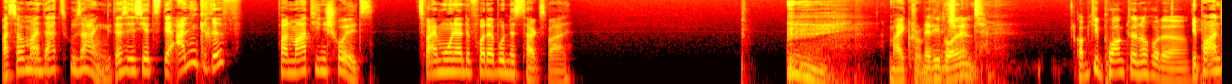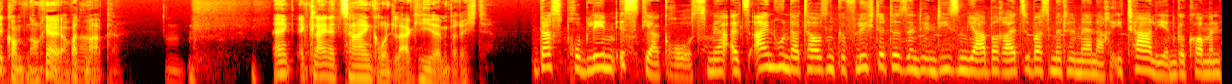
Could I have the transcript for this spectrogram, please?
was soll man dazu sagen? Das ist jetzt der Angriff von Martin Schulz. Zwei Monate vor der Bundestagswahl. Micromanagement. Ja, kommt die Pointe noch oder? Die Pointe kommt noch, ja, ja, warte ah, mal ab. Hm. Eine, eine kleine Zahlengrundlage hier im Bericht. Das Problem ist ja groß. Mehr als 100.000 Geflüchtete sind in diesem Jahr bereits übers Mittelmeer nach Italien gekommen.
